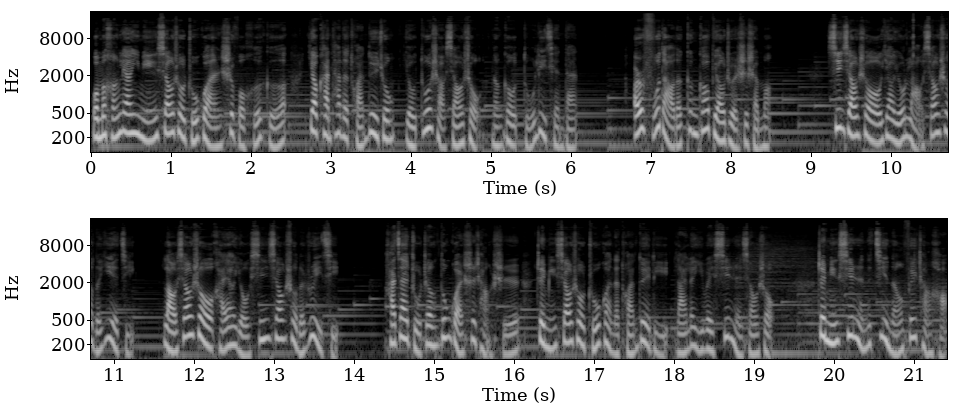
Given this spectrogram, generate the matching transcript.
我们衡量一名销售主管是否合格，要看他的团队中有多少销售能够独立签单。而辅导的更高标准是什么？新销售要有老销售的业绩，老销售还要有新销售的锐气。还在主政东莞市场时，这名销售主管的团队里来了一位新人销售。这名新人的技能非常好，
